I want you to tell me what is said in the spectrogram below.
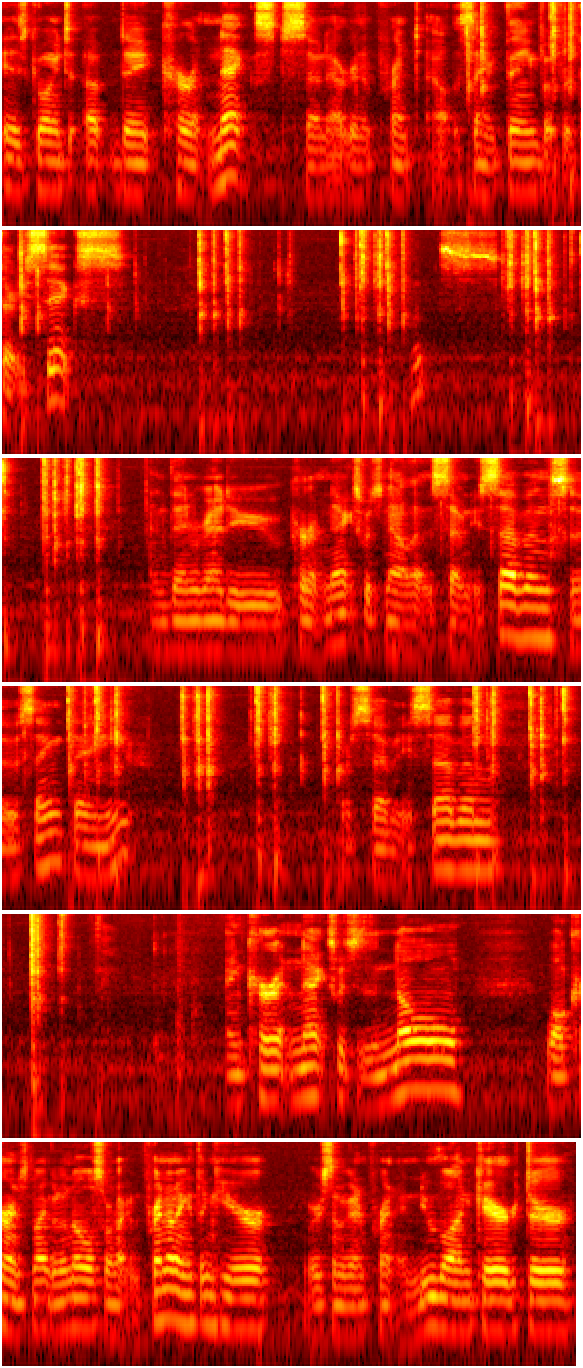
is going to update current next. So now we're going to print out the same thing, but for 36. Whoops. And then we're going to do current next, which now that is 77. So same thing for 77. And current next, which is a null. Well, current's not going to null, so we're not going to print out anything here. We're simply going to print a new line character.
